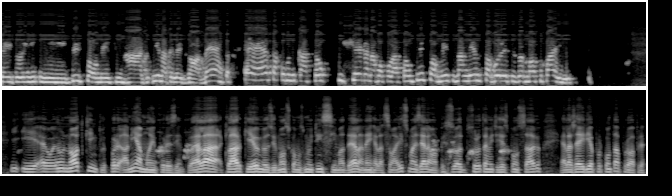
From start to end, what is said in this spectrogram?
feitas em, em, principalmente em rádio e na televisão aberta, é essa comunicação que chega na população, principalmente na menos favorecida do nosso país. E, e eu, eu, noto que a minha mãe, por exemplo, ela, claro que eu e meus irmãos ficamos muito em cima dela né, em relação a isso, mas ela é uma pessoa absolutamente responsável, ela já iria por conta própria.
